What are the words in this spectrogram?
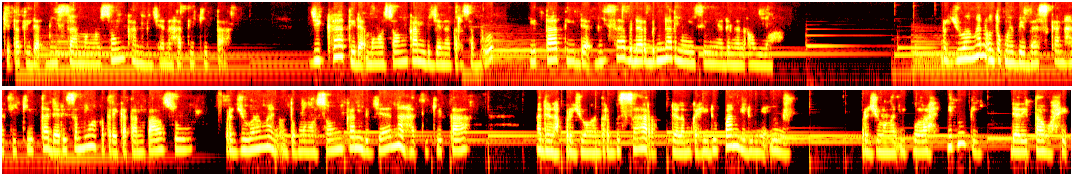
kita tidak bisa mengosongkan bejana hati kita. Jika tidak mengosongkan bejana tersebut, kita tidak bisa benar-benar mengisinya dengan Allah. Perjuangan untuk membebaskan hati kita dari semua keterikatan palsu, perjuangan untuk mengosongkan bejana hati kita, adalah perjuangan terbesar dalam kehidupan di dunia ini. Perjuangan itulah inti dari tauhid.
